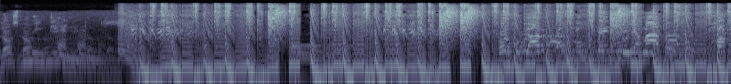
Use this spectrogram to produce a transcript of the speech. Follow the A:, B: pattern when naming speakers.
A: Los Nintendo. Por jugar con un Nintendo llamado Pokémon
